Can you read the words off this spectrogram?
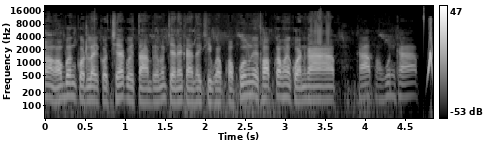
น้องเอาเบิ่งกดไลค์กดแชร์กดตามเป็นกำลังใจในการถ่ายคลิปครับขอบคุณในท็อปกับให้ขวัญครับครับขอบคุณครับ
